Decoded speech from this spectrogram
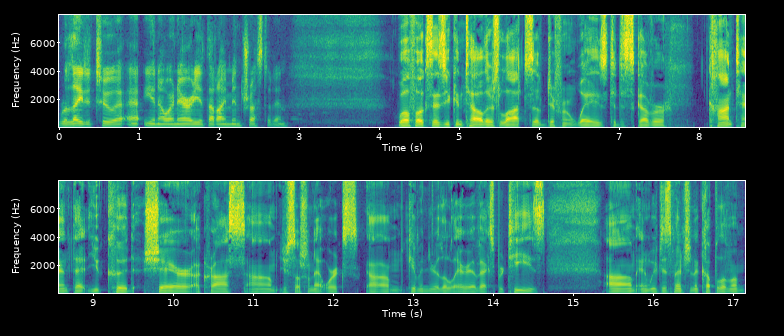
related to a, you know an area that I'm interested in. Well, folks, as you can tell, there's lots of different ways to discover content that you could share across um, your social networks, um, given your little area of expertise. Um, and we've just mentioned a couple of them.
